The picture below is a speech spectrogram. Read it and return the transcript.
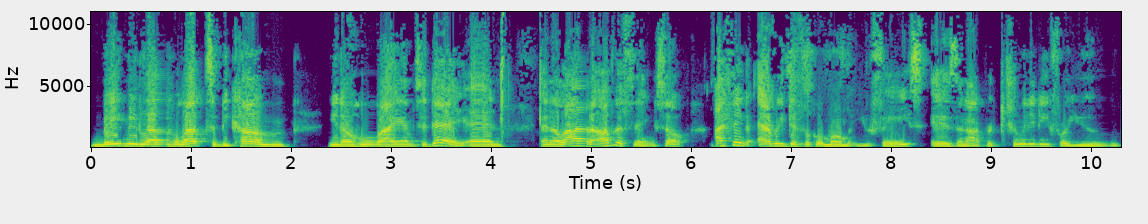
made me level up to become, you know, who I am today and, and a lot of other things. So I think every difficult moment you face is an opportunity for you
